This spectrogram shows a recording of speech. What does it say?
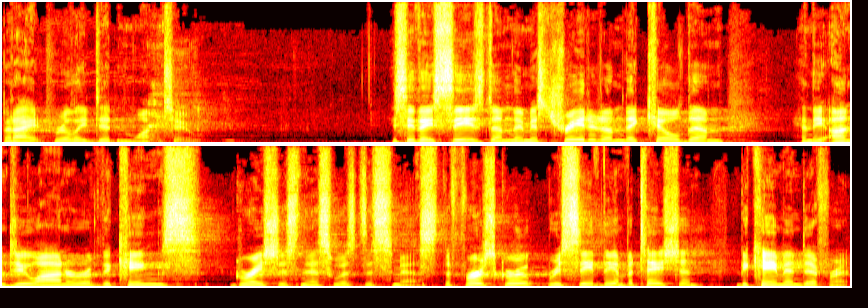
but I really didn't want to. You see, they seized him, they mistreated him, they killed him, and the undue honor of the king's graciousness was dismissed. The first group received the invitation, became indifferent.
